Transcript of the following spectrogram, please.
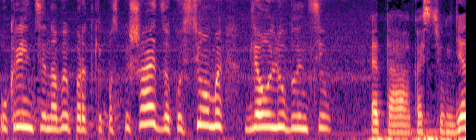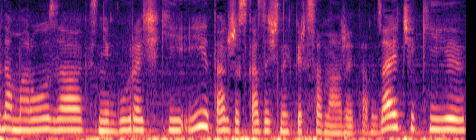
Українці на випередки поспішають за костюми для улюбленців. Это костюм Деда Мороза, Снегурочки и также сказочных персонажей. Там зайчики,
